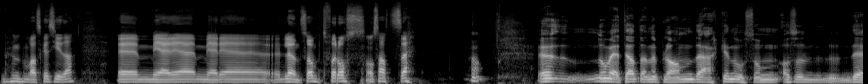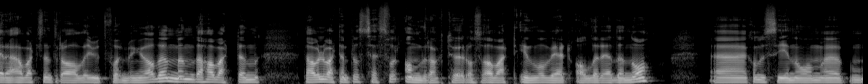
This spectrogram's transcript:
hva skal jeg si da, eh, mer, mer lønnsomt for oss å satse. Ja. Eh, nå vet jeg at denne planen det er ikke noe som altså Dere har vært sentrale i utformingen av den, men det har, en, det har vel vært en prosess hvor andre aktører også har vært involvert allerede nå. Eh, kan du si noe om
